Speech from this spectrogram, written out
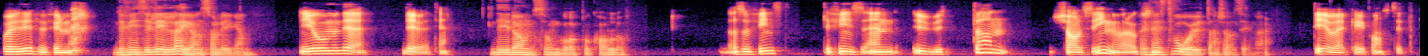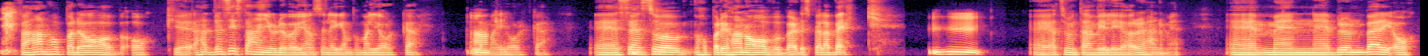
Vad är det för filmer? Det finns ju lilla Jönssonligan. Jo, men det, det vet jag. Det är de som går på kollo. Alltså finns det finns en utan Charles Ingvar Det också. finns två utan Charles-Ingvar. Det verkar ju konstigt. För han hoppade av och eh, den sista han gjorde var Jönssonligan på Mallorca. Eller Ah, okej. Mallorca. Eh, sen så hoppade ju han av och började spela Beck. Mhm. Eh, jag tror inte han ville göra det här nu mer. Eh, men eh, Brunnberg och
